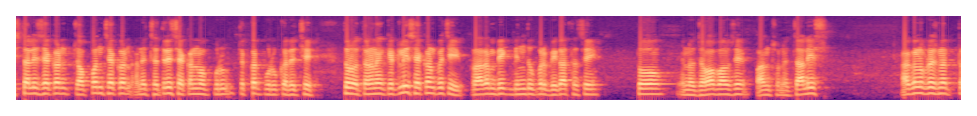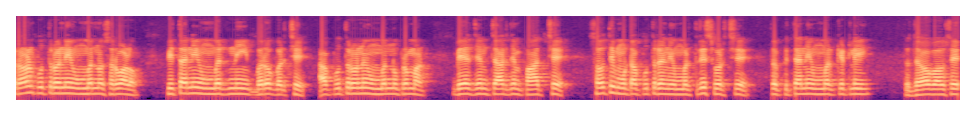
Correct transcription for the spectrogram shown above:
પિસ્તાલીસ સેકન્ડ, ચોપન સેકન્ડ અને છત્રીસ સેકન્ડમાં પૂરું, ચક્કર પૂરું કરે છે. તો ત્રણે કેટલી સેકન્ડ પછી પ્રારંભિક બિંદુ પર ભેગા થશે? તો એનો જવાબ આવશે પાંચસો ને ચાલીસ. આગળનો પ્રશ્ન, ત્રણ પુત્રોની ઉંમરનો સરવાળો પિતાની ઉંમરની બરોબર છે. આ પુત્રોની ઉંમરનું પ્રમાણ બે જેમ, ચાર જેમ, પાંચ છે. સૌથી મોટા પુત્રની ઉંમર ત્રીસ વર્ષ છે. તો પિતાની ઉંમર કેટલી? તો જવાબ આવશે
